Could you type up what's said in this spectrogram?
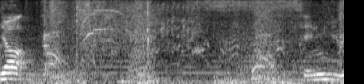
Ya senin gibi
